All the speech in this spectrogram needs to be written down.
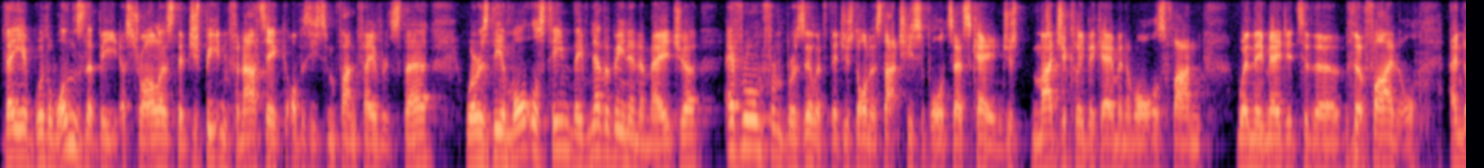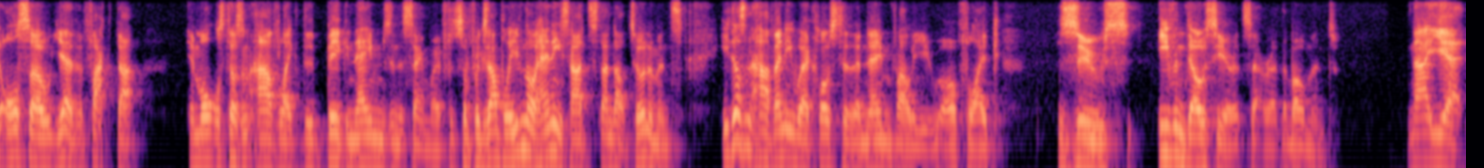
they were the ones that beat Astralis. They've just beaten Fnatic, obviously some fan favorites there. Whereas the Immortals team, they've never been in a major. Everyone from Brazil, if they're just honest, actually supports SK and just magically became an Immortals fan when they made it to the, the final. And also, yeah, the fact that Immortals doesn't have like the big names in the same way. So, for example, even though HEN1's had standout tournaments, he doesn't have anywhere close to the name value of like Zeus, even Dosia, etc. At the moment, not yet.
